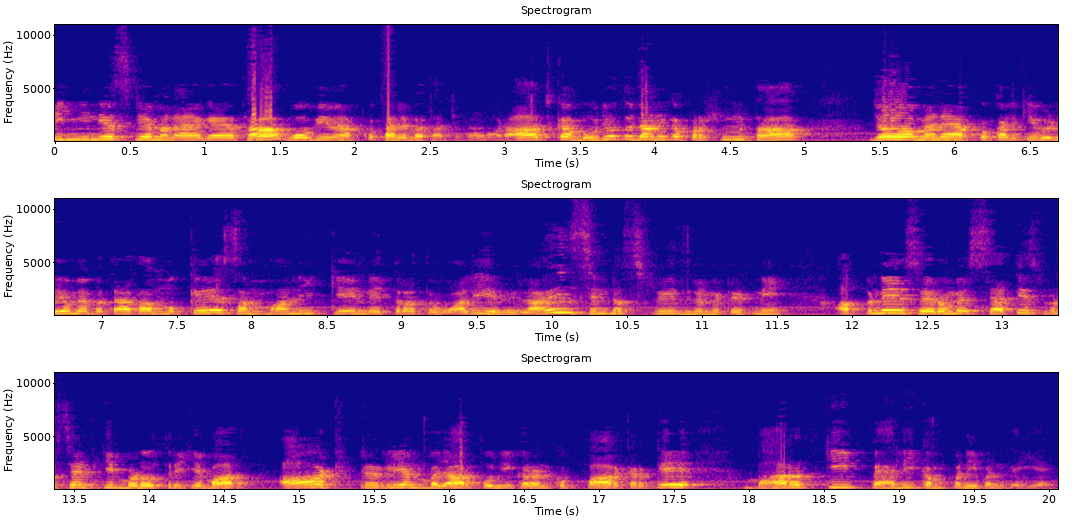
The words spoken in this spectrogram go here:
इंजीनियर्स डे मनाया गया था, वो भी मैं आपको पहले बता चुका हूँ। और आज का बूझो तो जाने का प्रश्न था जो मैंने आपको कल की वीडियो में बताया था, मुकेश अंबानी के नेतृत्व वाली रिलायंस इंडस्ट्रीज़ लिमिटेड ने अपने शेयरों में 37 परसेंट की बढ़ोतरी के बाद 8 ट्रिलियन बाज़ार पूंजीकरण को पार करके भारत की पहली कंपनी बन गई है।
